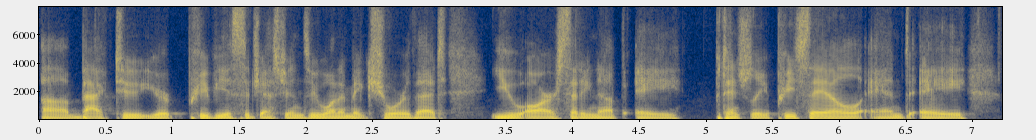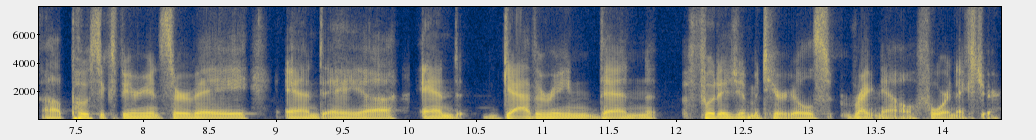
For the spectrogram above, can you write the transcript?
uh, back to your previous suggestions, we want to make sure that you are setting up a potentially a pre-sale and a uh, post-experience survey and a uh, and gathering then footage and materials right now for next year.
